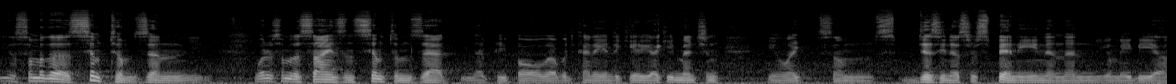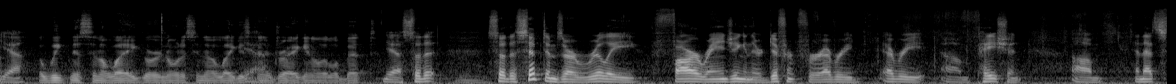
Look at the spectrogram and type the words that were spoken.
you know, some of the symptoms and what are some of the signs and symptoms that, that people that would kind of indicate, like you mentioned, you know, like some dizziness or spinning, and then you know, maybe a, Yeah. a weakness in a leg or noticing that a leg is Yeah. kind of dragging a little bit. Yeah, so the so the symptoms are really far ranging and they're different for every every um, patient, um, and that's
